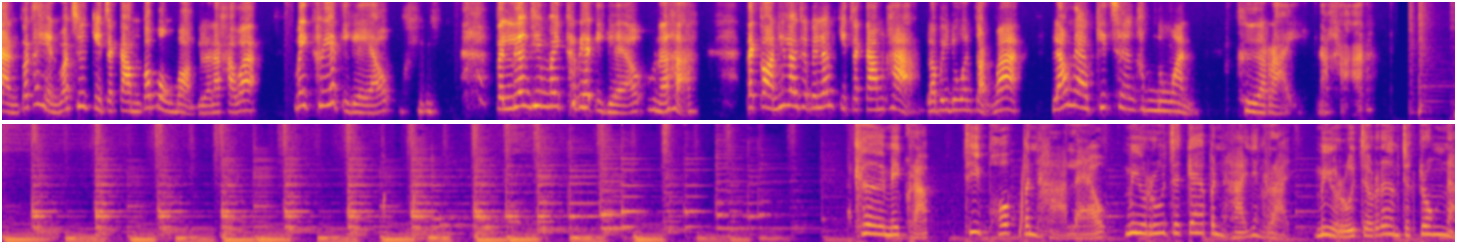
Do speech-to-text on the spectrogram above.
กัน ก็จะเห็นว่าชื่อกิจกรรมก็บ่งบอกอยู่แล้วนะคะว่า ไม่เครียดอีกแล้ว เป็นเรื่องที่ไม่เครียดอีกแล้วนะคะ แต่ก่อนที่เราจะไปเริ่มกิจกรรมค่ะ เราไปดูกันก่อนว่า แล้วแนวคิดเชิงคำนวณคืออะไรนะคะเคยไหมครับ ที่พบปัญหาแล้ว ไม่รู้จะแก้ปัญหาอย่างไร ไม่รู้จะเริ่มจากตรงไหน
